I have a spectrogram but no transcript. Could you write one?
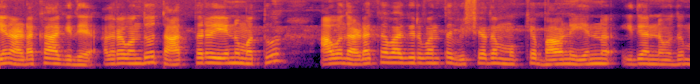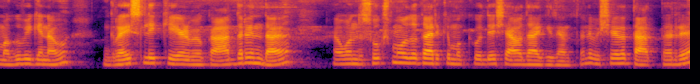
ಏನು ಅಡಕ ಆಗಿದೆ, ಅದರ ಒಂದು ತಾತ್ಪರ್ಯ ಏನು ಮತ್ತು ಆ ಒಂದು ಅಡಕವಾಗಿರುವಂಥ ವಿಷಯದ ಮುಖ್ಯ ಭಾವನೆ ಏನು ಇದೆ ಅನ್ನೋದು ಮಗುವಿಗೆ ನಾವು ಗ್ರಹಿಸಲಿಕ್ಕೆ ಹೇಳಬೇಕು. ಆದ್ದರಿಂದ ಒಂದು ಸೂಕ್ಷ್ಮ ಓದುಗಾರಿಕೆ ಮುಖ್ಯ ಉದ್ದೇಶ ಯಾವುದಾಗಿದೆ ಅಂತಂದರೆ ವಿಷಯದ ತಾತ್ಪರ್ಯ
